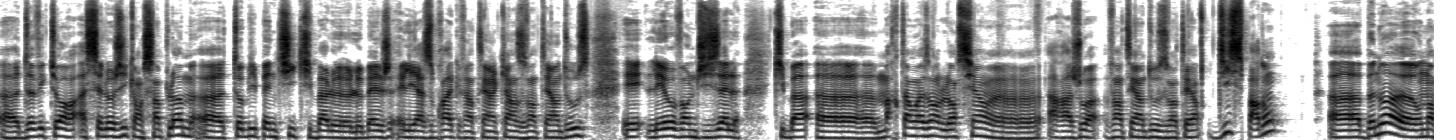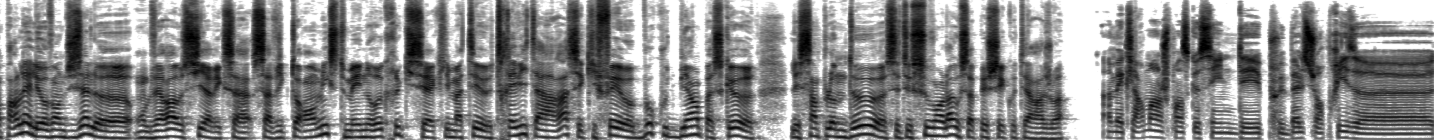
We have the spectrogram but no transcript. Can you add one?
euh, deux victoires assez logiques en simple homme. Euh, Toby Penty qui bat le, Belge Elias Braque 21-15, 21-12 et Léo Van Gisel qui bat Martin Moisan, l'ancien Arajois 21-12, 21-10, pardon. Euh, Benoît, on en parlait, Léo Van Gisel, on le verra aussi avec sa, victoire en mixte, mais une recrue qui s'est acclimatée très vite à Arras et qui fait beaucoup de bien parce que les simples hommes 2, c'était souvent là où ça pêchait côté Arajois. Ah mais clairement, je pense que c'est une des plus belles surprises, euh,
